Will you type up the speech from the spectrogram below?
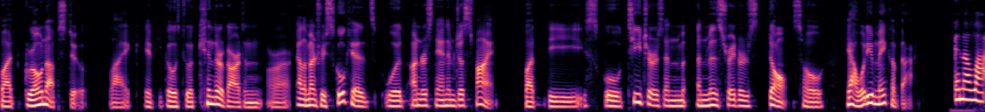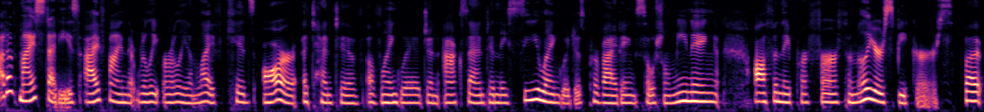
but grown-ups do. Like if he goes to a kindergarten or elementary school kids would understand him just fine, but the school teachers and administrators don't. So, yeah, what do you make of that? In a lot of my studies, I find that really early in life, kids are attentive of language and accent, and they see language as providing social meaning. Often they prefer familiar speakers. But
